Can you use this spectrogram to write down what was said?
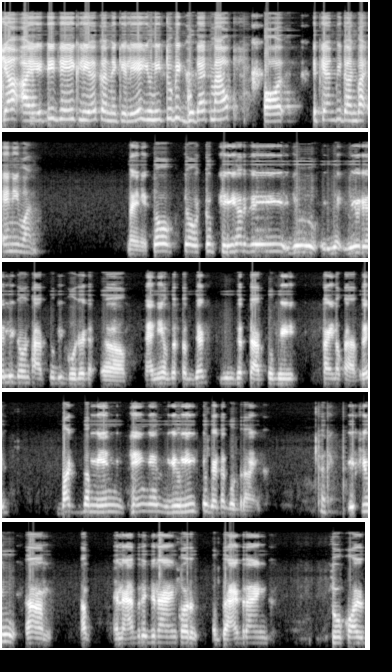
क्या I I T JEE clear करने के लिए you need to be good at maths or it can be done by anyone नहीं नहीं तो तो to clear JEE you you really don't have to be good at any of the subject you just have to be kind of average but the main thing is you need to get a good rank correct if you an average rank or rank or a bad rank, so-called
